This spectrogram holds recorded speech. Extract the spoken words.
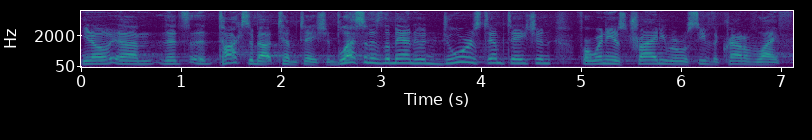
you know, um, that uh, talks about temptation. Blessed is the man who endures temptation, for when he is tried, he will receive the crown of life,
